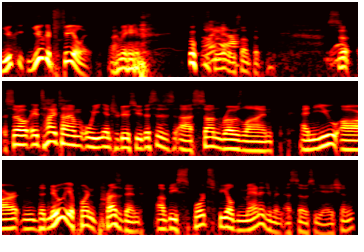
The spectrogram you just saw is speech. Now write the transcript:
You could, you could feel it. I mean, it was oh, really yeah. something. So, so it's high time we introduce you. This is uh, Sun Roesslein, and you are the newly appointed president of the Sports Field Management Association,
